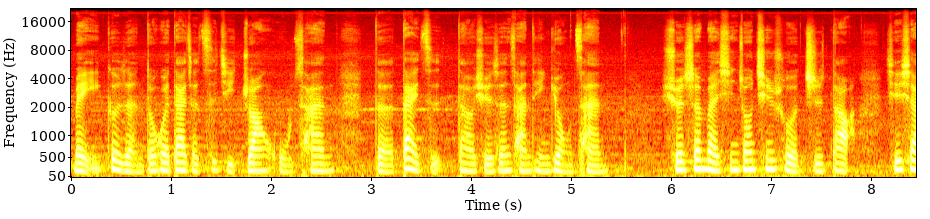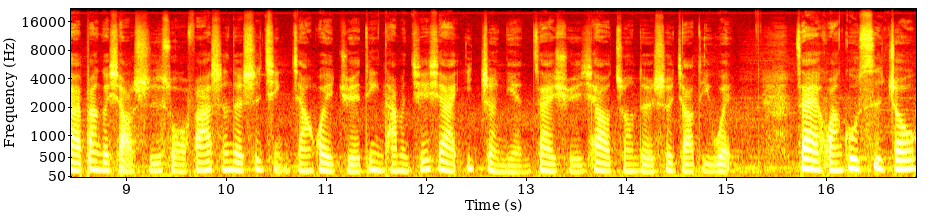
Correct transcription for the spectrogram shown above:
每一个人都会带着自己装午餐的袋子到学生餐厅用餐。学生们心中清楚地知道，接下来半个小时所发生的事情将会决定他们接下来一整年在学校中的社交地位。在环顾四周，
